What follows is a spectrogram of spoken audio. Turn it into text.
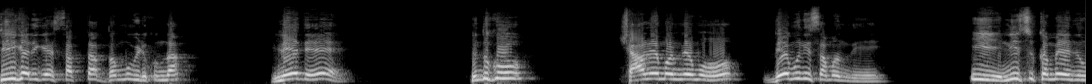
తీయగలిగే సత్తా దమ్ము వీడుకుందా? లేదే. ఎందుకు? శాలేమన్నేమో దేవుని సంబంధి ఈ నీసు కమేను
